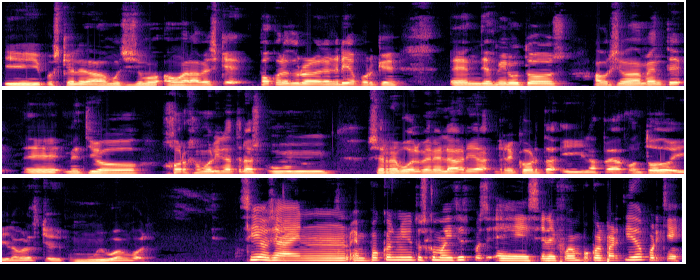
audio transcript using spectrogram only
y pues que le daba muchísimo a un Alavés que poco le duró la alegría porque en 10 minutos aproximadamente metió Jorge Molina tras un... se revuelve en el área, recorta y la pega con todo y la verdad es que es un muy buen gol. Sí, o sea, en, en pocos minutos, como dices, pues eh, se le fue un poco el partido porque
